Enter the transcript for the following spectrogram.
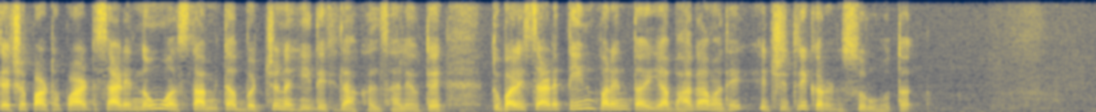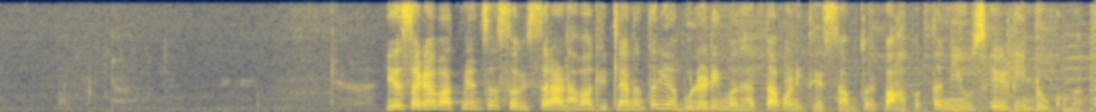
त्याच्या पाठोपाठ साडेनऊ वाजता अमिताभ बच्चनही तिथे दाखल झाले होते. दुपारी साडेतीनपर्यंत या भागामध्ये हे चित्रीकरण सुरू होतं. या सगळ्या बातम्यांचा सविस्तर आढावा घेतल्यानंतर या बुलेटिनमध्ये आता आपण इथेच थांबतोय. पहा फक्त न्यूज एटीन डोकोमत.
